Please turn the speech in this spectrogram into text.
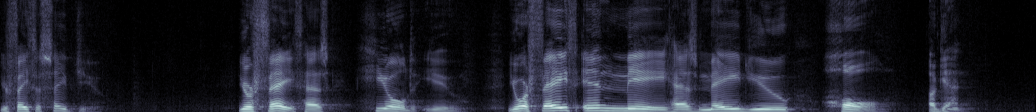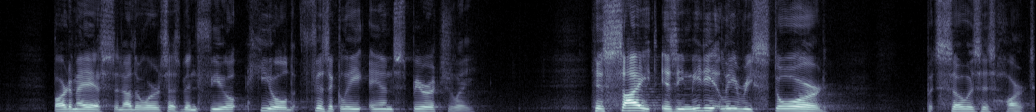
Your faith has saved you. Your faith has healed you. Your faith in me has made you whole again. Bartimaeus, in other words, has been feel, healed physically and spiritually. His sight is immediately restored, but so is his heart.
